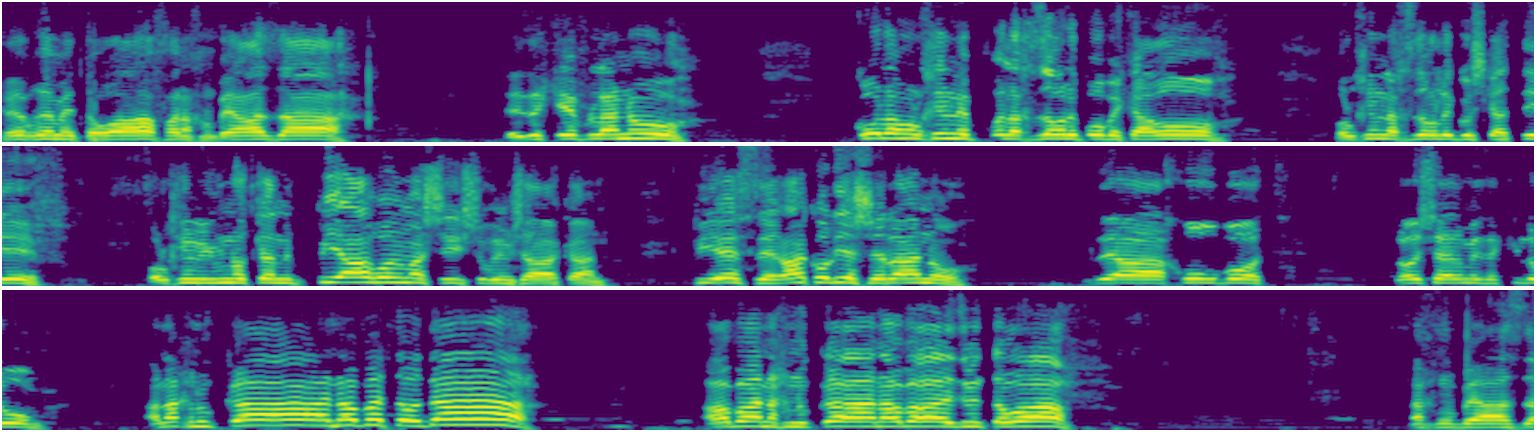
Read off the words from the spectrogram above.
חבר'ה, מטורף, אנחנו בעזה. איזה כיף לנו. כולם הולכים לחזור לפה בקרוב. הולכים לחזור לגוש קטיף. הולכים לבנות כאן פי ארבע ממה שיישובים שהיה כאן. פי עשר, הכל יהיה שלנו. זה החורבות. לא יישאר מזה כלום. אנחנו כאן, אבא תודה! אבא, אנחנו כאן, אבא, איזה מטורף. אנחנו בעזה,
